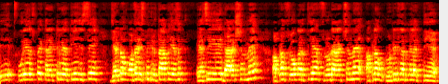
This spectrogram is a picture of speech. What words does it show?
ये पूरे उस पर कनेक्टेड रहती है, जिससे जेट ऑफ़ वाटर इस पे गिरता है तो ऐसे ऐसे डायरेक्शन में अपना फ्लो करती है फ्लो डायरेक्शन में अपना रोटेट करने लगती है।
